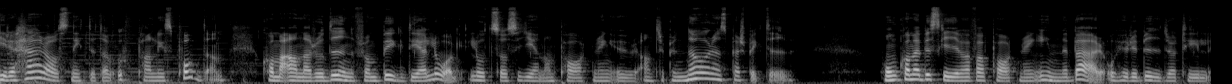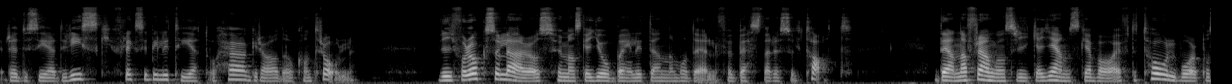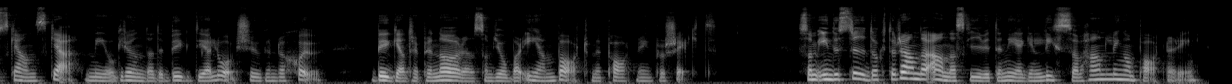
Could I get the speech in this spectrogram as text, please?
I det här avsnittet av Upphandlingspodden kommer Anna Rodin från Byggdialog lotsa oss igenom partnering ur entreprenörens perspektiv. Hon kommer beskriva vad partnering innebär och hur det bidrar till reducerad risk, flexibilitet och hög grad av kontroll. Vi får också lära oss hur man ska jobba enligt denna modell för bästa resultat. Denna framgångsrika jämska var efter 12 år på Skanska med och grundade Byggdialog 2007 byggentreprenören som jobbar enbart med partneringprojekt. Som industridoktorand har Anna skrivit en egen LIS-avhandling om partnering.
